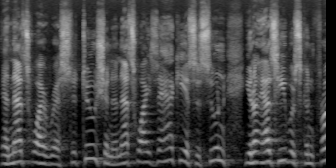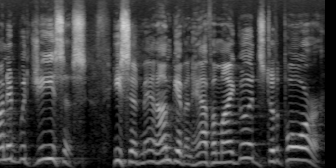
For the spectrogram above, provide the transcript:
And that's why restitution, and that's why Zacchaeus, as soon, you know, as he was confronted with Jesus, he said, Man, I'm giving half of my goods to the poor.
